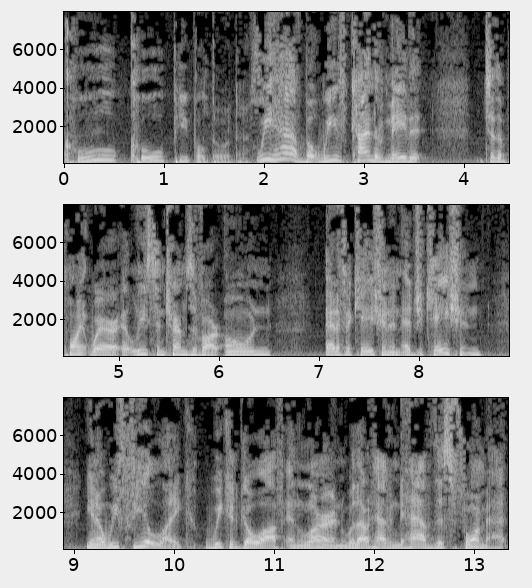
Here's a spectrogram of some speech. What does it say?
cool, cool people doing this. We have, but we've kind of made it to the point where, at least in terms of our own edification and education, you know, we feel like we could go off and learn without having to have this format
